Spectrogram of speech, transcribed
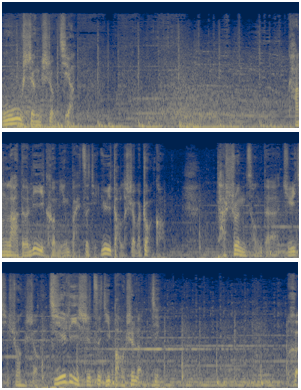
无声手枪。康拉德立刻明白自己遇到了什么状况，他顺从地举起双手，竭力使自己保持冷静。嘿，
